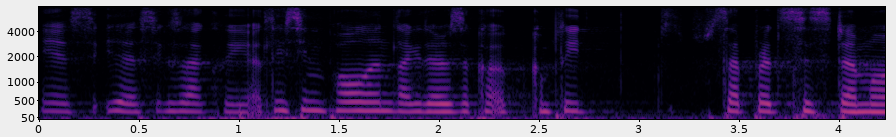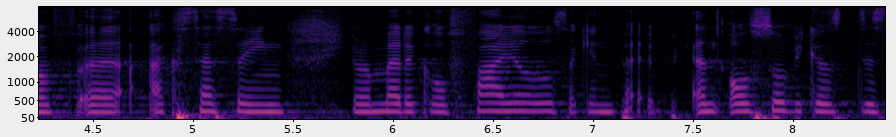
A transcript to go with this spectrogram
Yes, yes, exactly. At least in Poland, like there's a co- complete separate system of uh, accessing your medical files, like and also because this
